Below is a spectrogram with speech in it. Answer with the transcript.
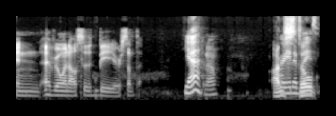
and everyone else is B or something. Yeah. You know? i'm Great still advice.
